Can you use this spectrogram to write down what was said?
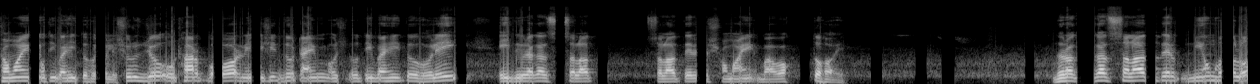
সময় অতিবাহিত হলে। সূর্য ওঠার পর নিষিদ্ধ টাইম অতিবাহিত হলেই এই দুই রাকাত সালাত, সালাতের সময় বা বক্ত হয়। দুরাকাত সালাতের নিয়ম হলো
